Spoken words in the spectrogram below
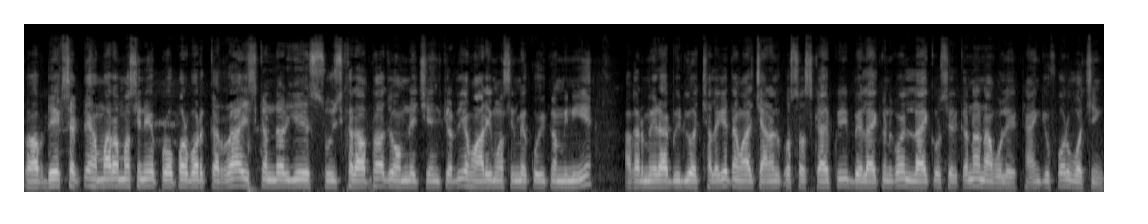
तो आप देख सकते हैं, हमारा मशीन ये प्रॉपर वर्क कर रहा है। इसके अंदर ये स्विच ख़राब था जो हमने चेंज कर दिया। हमारी मशीन में कोई कमी नहीं है। अगर मेरा वीडियो अच्छा लगे तो हमारे चैनल को सब्सक्राइब करिए बेलाइकन को लाइक और शेयर करना ना बोले थैंक यू फॉर वॉचिंग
